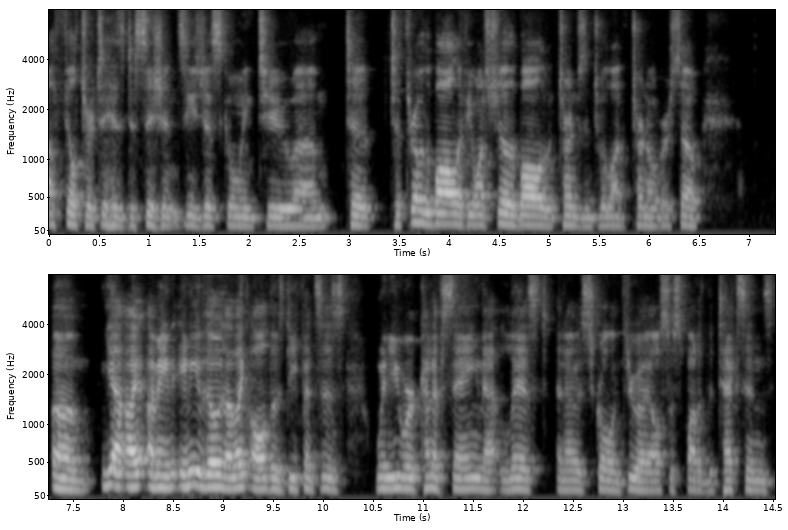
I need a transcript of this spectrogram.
a filter to his decisions. He's just going to um, to to throw the ball. If he wants to throw the ball, it turns into a lot of turnovers. So, um, yeah, I, I mean, any of those, I like all those defenses. When you were kind of saying that list, and I was scrolling through, I also spotted the Texans,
